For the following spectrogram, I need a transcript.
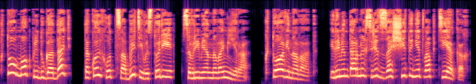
Кто мог предугадать такой ход событий в истории современного мира? Кто виноват? Элементарных средств защиты нет в аптеках,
